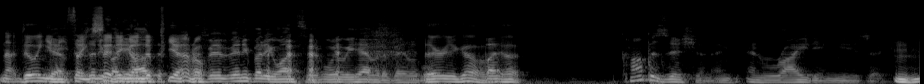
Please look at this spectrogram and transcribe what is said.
Not doing yeah, anything, sitting on out the piano. If, if anybody wants it, we, we have it available. There you go. But- yeah. Composition and, and writing music hmm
